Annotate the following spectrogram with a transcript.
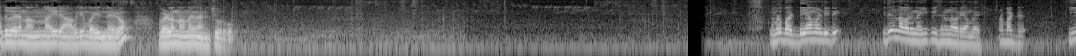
അതുവരെ നന്നായി രാവിലെയും വൈകുന്നേരവും വെള്ളം നന്നായി നനച്ചു കൊടുക്കും. നമ്മൾ ബഡ് ചെയ്യാൻ വേണ്ടിയിട്ട് ഇതിനെന്താ പറയുന്നത് ഈ പീസിനെന്താ പറയുക നമ്മളെ? ബഡ് ഈ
